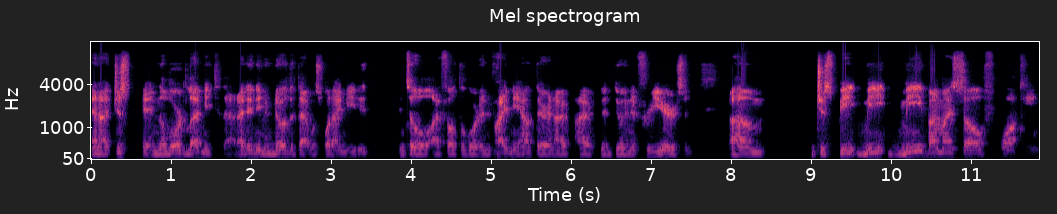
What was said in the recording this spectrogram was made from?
and I just and the Lord led me to that. I didn't even know that that was what I needed until I felt the Lord invite me out there, and I, I've been doing it for years. And um, just be me, me by myself, walking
